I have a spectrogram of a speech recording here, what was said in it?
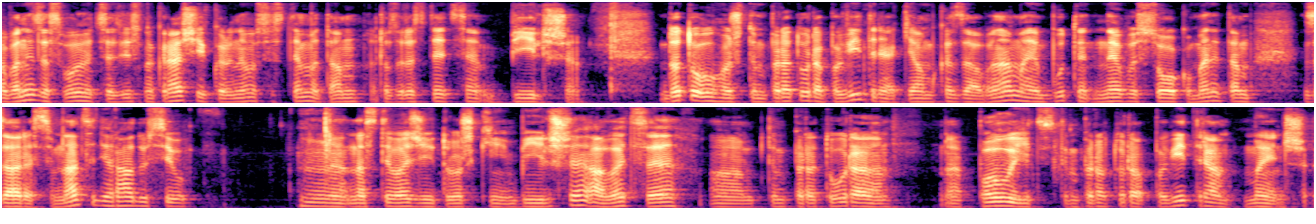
вони засвоюються, звісно, краще, і коренева система там розростеться більше. До того ж, температура повітря, як я вам казав, вона має бути невисока. У мене там зараз 17 градусів. М, На стелажі трошки більше, але це е, температура е, полиць, температура повітря менше.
